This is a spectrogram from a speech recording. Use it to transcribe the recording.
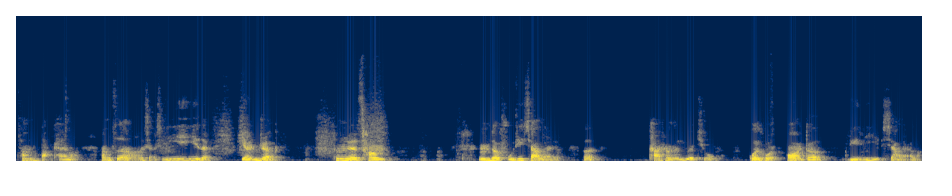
舱门打开了，阿姆斯特朗小心翼翼地沿着登月舱嗯的扶梯下来，呃，踏上了月球。过一会儿，奥尔德林也下来了。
